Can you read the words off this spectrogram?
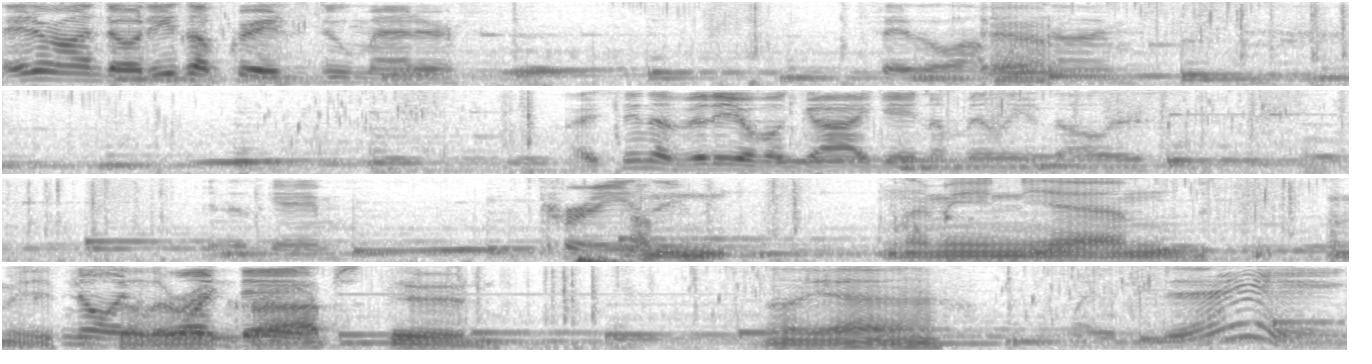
Later on, though, these upgrades do matter. Saves a lot more Yeah. time. I seen a video of a guy getting a million dollars in this game. Crazy. Um, I mean, yeah. I'm, I mean, if No, you sell the right day. crops, dude. Oh yeah. Dang.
